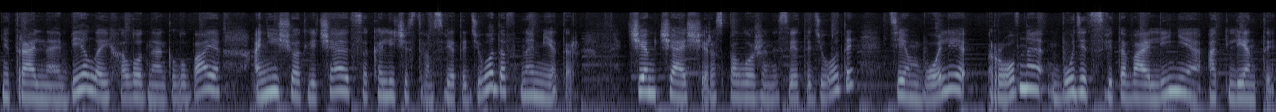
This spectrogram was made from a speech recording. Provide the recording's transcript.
нейтральная белая и холодная голубая, они еще отличаются количеством светодиодов на метр. Чем чаще расположены светодиоды, тем более ровная будет световая линия от ленты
